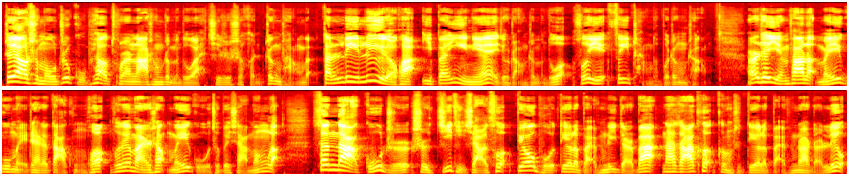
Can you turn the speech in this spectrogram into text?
这要是某只股票突然拉升这么多啊，其实是很正常的。但利率的话，一般一年也就涨这么多，所以非常的不正常，而且引发了美股美债的大恐慌。昨天晚上美股就被吓懵了，三大股指是集体下挫，标普跌了百分之一点。点八，纳斯达克更是跌了百分之二点六。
